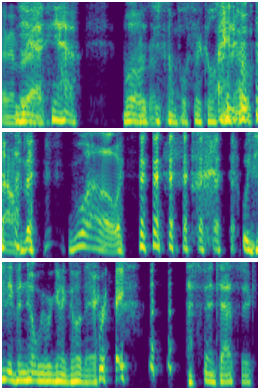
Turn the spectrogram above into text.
I remember. Yeah, right. yeah. Whoa, it's just come full circle. I know. Wow. Whoa. we didn't even know we were going to go there. Right. that's fantastic.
